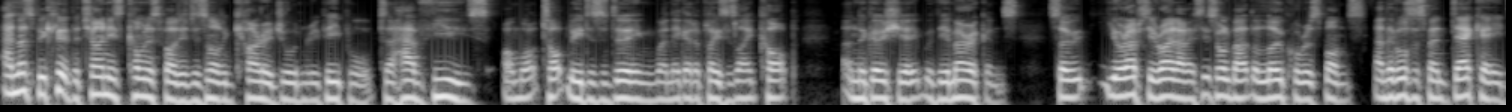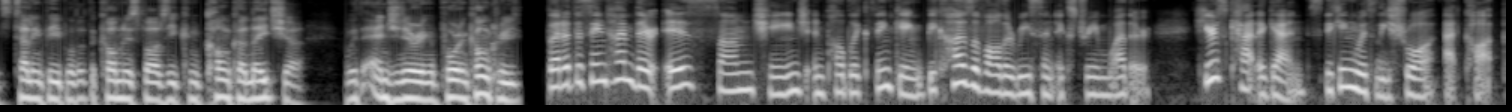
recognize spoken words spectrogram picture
And let's be clear the Chinese Communist Party does not encourage ordinary people to have views on what top leaders are doing when they go to places like COP and negotiate with the Americans. So you're absolutely right, Alice. It's all about the local response. And they've also spent decades telling people that the Communist Party can conquer nature with engineering and pouring concrete. But at the same time, there is some change in public thinking because of all the recent extreme weather. Here's Kat again, speaking with Li Shuo at COP.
